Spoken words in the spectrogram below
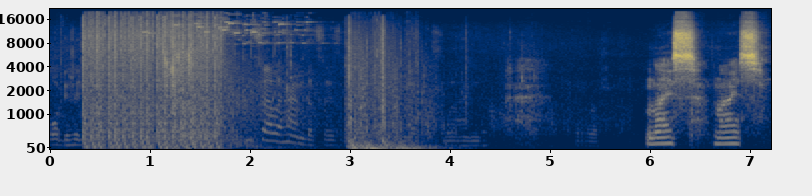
О, біжить. Ну, Це легенда, це легенда. Найс, найс.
